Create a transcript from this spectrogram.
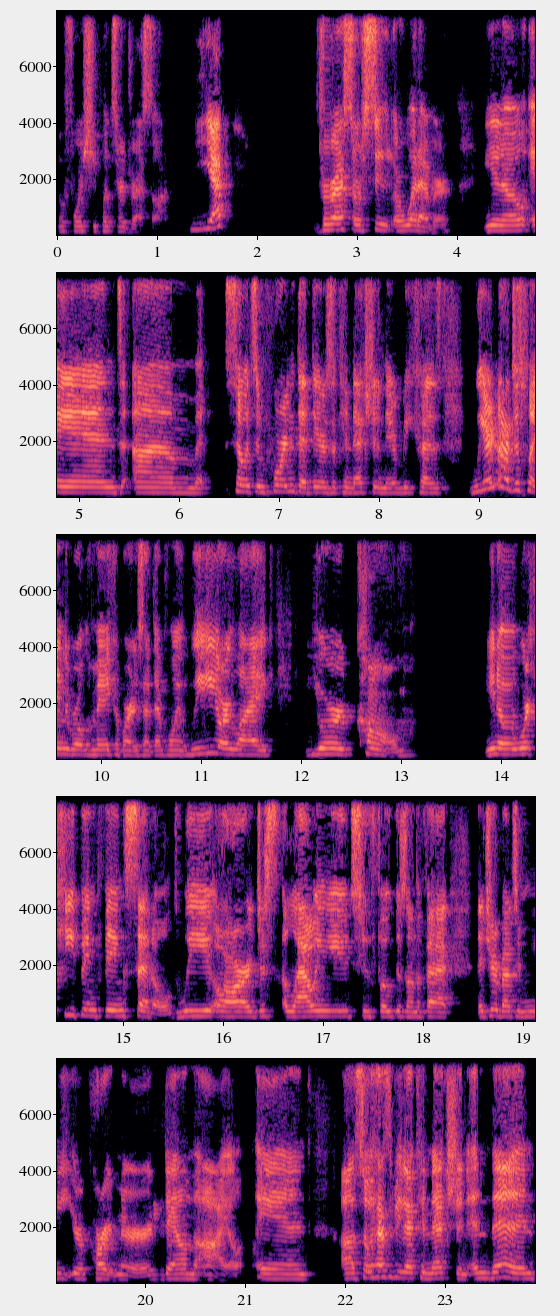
before she puts her dress on. Yep. Dress or suit or whatever, you know? And um, so it's important that there's a connection there because we are not just playing the role of makeup artist at that point. We are like, you're calm. You know, we're keeping things settled. We are just allowing you to focus on the fact that you're about to meet your partner down the aisle. And uh, so it has to be that connection. And then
